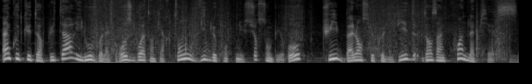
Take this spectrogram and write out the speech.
Un coup de cutter plus tard, il ouvre la grosse boîte en carton, vide le contenu sur son bureau, puis balance le colis vide dans un coin de la pièce.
